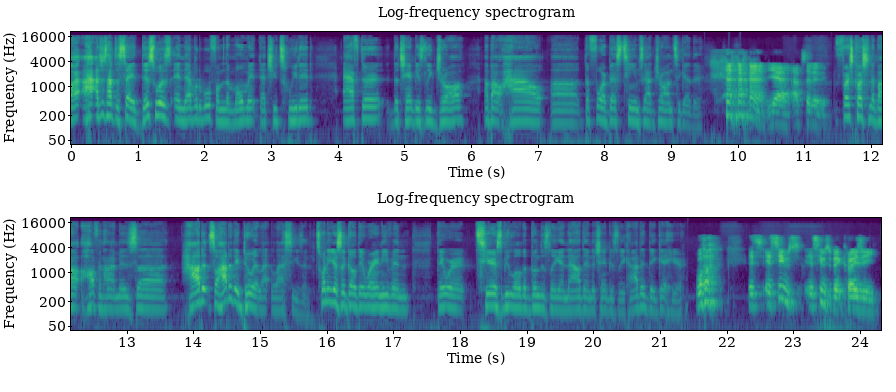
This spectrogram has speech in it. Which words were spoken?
I, I just have to say, this was inevitable from the moment that you tweeted after the Champions League draw about how uh, the four best teams got drawn together. yeah, absolutely. First question about Hoffenheim is uh, how did so how did they do it last season? Twenty years ago, they weren't even they were tiers below the Bundesliga, and now they're in the Champions League. How did they get here? Well, it's, it seems it seems a bit crazy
